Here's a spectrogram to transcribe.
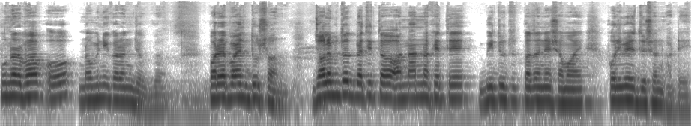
পুনর্ভব ও নবীনীকরণযোগ্য। পরের পয়েন্ট দূষণ। জলবিদ্যুৎ ব্যতীত অন্যান্য ক্ষেত্রে বিদ্যুৎ উৎপাদনের সময় পরিবেশ দূষণ ঘটে।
